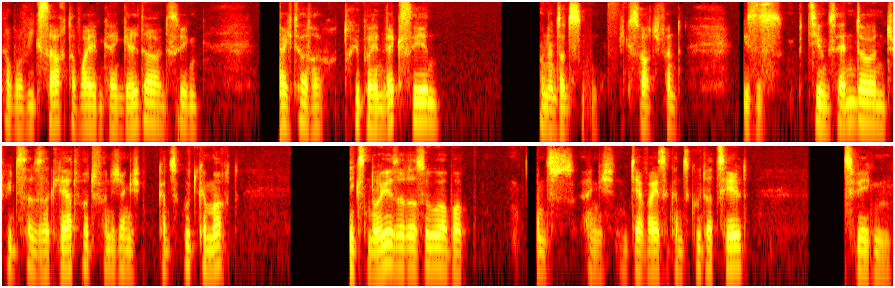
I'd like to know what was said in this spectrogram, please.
aber wie gesagt, da war eben kein Geld da deswegen vielleicht auch drüber hinwegsehen. Und ansonsten, wie gesagt, ich fand dieses Beziehungsende und wie das alles erklärt wird, fand ich eigentlich ganz gut gemacht. Nichts Neues oder so, aber ganz eigentlich in der Weise ganz gut erzählt. Deswegen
